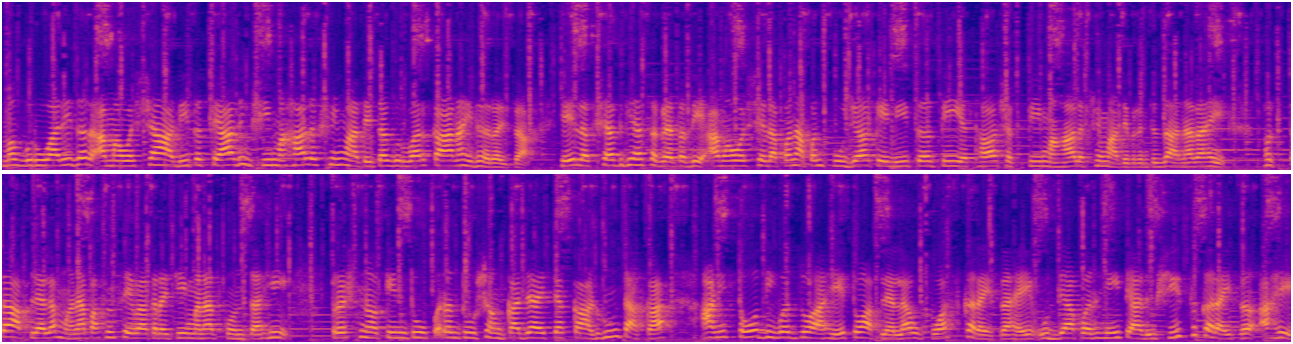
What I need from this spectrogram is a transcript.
मग गुरुवारी जर अमावस्या आली तर त्या दिवशी महालक्ष्मी मातेचा गुरुवार का नाही धरायचा? हे लक्षात घ्या सगळ्यात आधी. अमावस्येला पण आपण पूजा केली तर ती यथाशक्ती महालक्ष्मी मातेपर्यंत जाणार आहे. फक्त आपल्याला मनापासून सेवा करायची मनात कोणताही प्रश्न किंतु परंतु शंका ज्या आहेत त्या काढून टाका. आणि तो दिवस जो आहे तो आपल्याला उपवास करायचा आहे. उद्यापनही त्या दिवशीच करायचं आहे.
